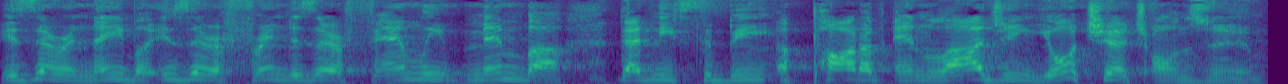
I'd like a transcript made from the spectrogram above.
Is there a neighbor? Is there a friend? Is there a family member that needs to be a part of enlarging your church on Zoom?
